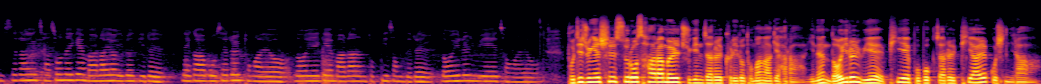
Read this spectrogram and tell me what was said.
이스라엘 자손에게 말하여 이르기를 내가 모세를 통하여 너희에게 말한 도피성들을 너희를 위해 정하여 부지 중에 실수로 사람을 죽인 자를 그리로 도망하게 하라. 이는 너희를 위해 피해 보복자를 피할 곳이니라.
